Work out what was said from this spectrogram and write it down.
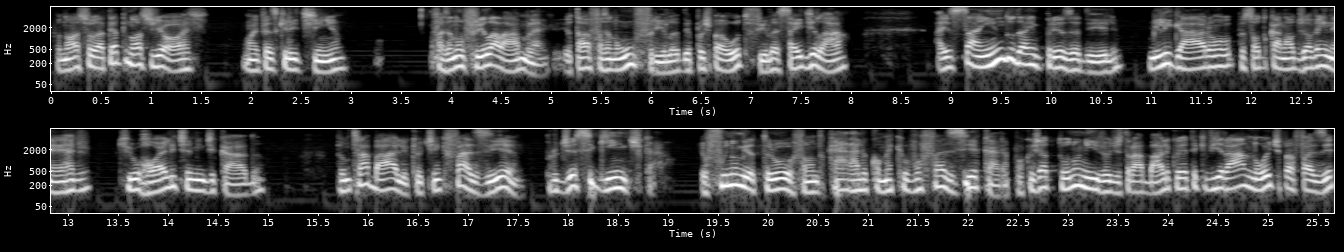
pro nosso, até pro nosso George, uma empresa que ele tinha, fazendo um frila lá, moleque. Eu tava fazendo um frila, depois para outro frila, saí de lá. Aí saindo da empresa dele, me ligaram, o pessoal do canal do Jovem Nerd, que o Roy tinha me indicado para um trabalho que eu tinha que fazer pro dia seguinte, cara. Eu fui no metrô falando, caralho, como é que eu vou fazer, cara? Porque eu já tô no nível de trabalho que eu ia ter que virar à noite para fazer,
